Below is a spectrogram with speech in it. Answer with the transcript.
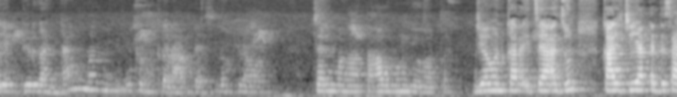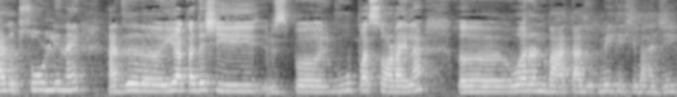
एक दीड घंटा मग उठून करा अभ्यास चल मग आता आवरून घेऊ आपण. जेवण करायचंय अजून. कालची एकादशी आज सोडली नाही. आज एकादशी उपास सोडायला वरण भात अजून मेथीची भाजी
